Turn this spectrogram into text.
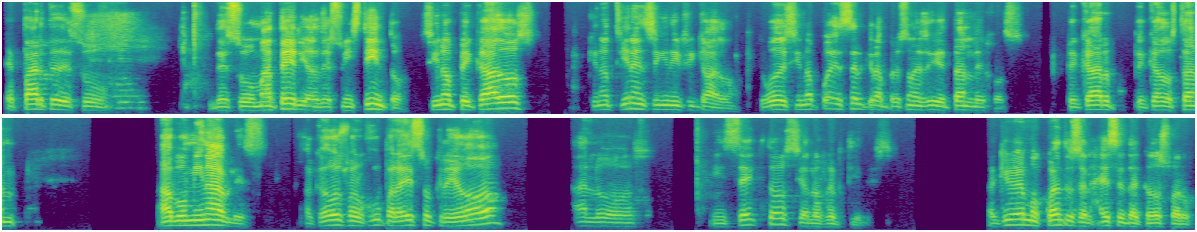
es parte de su, de su materia, de su instinto, sino pecados que no tienen significado. Que vos decís, no puede ser que la persona llegue tan lejos. Pecar pecados tan abominables. Akadosh Baruj para eso creó a los insectos y a los reptiles. Aquí vemos cuánto es el Hesed de Akadosh Baruj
